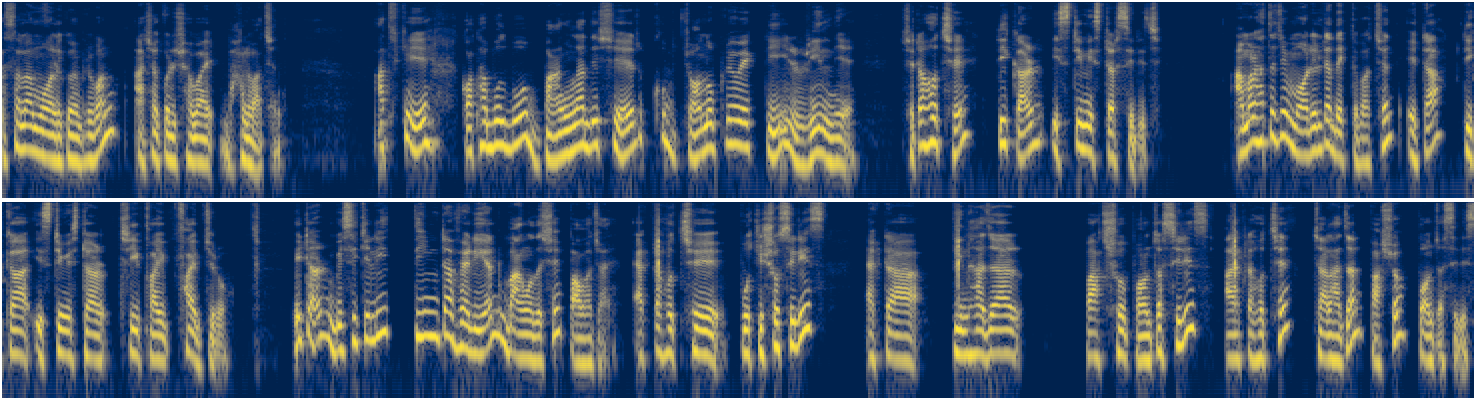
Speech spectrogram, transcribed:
আসসালামু আলাইকুম এভরিওয়ান আশা করি সবাই ভালো আছেন। আজকে কথা বলব বাংলাদেশের খুব জনপ্রিয় একটি রিল নিয়ে সেটা হচ্ছে টিকার স্টিম স্টার সিরিজ। আমার হাতে যে মডেলটা দেখতে পাচ্ছেন এটা টিকা steam star three five five zero. এটার বেসিক্যালি তিনটা ভ্যারিয়েন্ট বাংলাদেশে পাওয়া যায়। একটা হচ্ছে পঁচিশশো সিরিজ একটা তিন হাজার পাঁচশো পঞ্চাশ সিরিজ আর একটা হচ্ছে চার হাজার পাঁচশো পঞ্চাশ সিরিজ।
